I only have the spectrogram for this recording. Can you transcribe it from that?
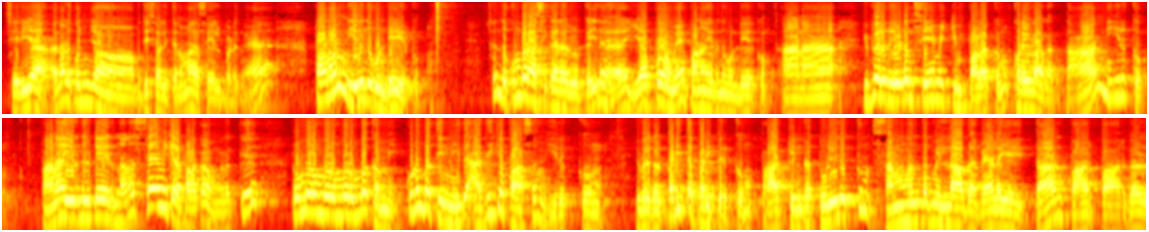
சரியா? அதனால கொஞ்சம் புத்திசாலித்தனமாக செயல்படுங்க. பணம் இருந்து கொண்டே இருக்கும். ஸோ இந்த கும்பராசிக்காரர்கள் கையில எப்பவுமே பணம் இருந்து கொண்டே இருக்கும். ஆனா இவர்களிடம் சேமிக்கும் பழக்கம் குறைவாகத்தான் இருக்கும். பணம் இருந்துகிட்டே இருந்தாலும் சேமிக்கிற பழக்கம் அவங்களுக்கு ரொம்ப ரொம்ப ரொம்ப ரொம்ப கம்மி. குடும்பத்தின் மீது அதிக பாசம் இருக்கும். இவர்கள் படித்த படிப்பிற்கும் பார்க்கின்ற தொழிலுக்கும் சம்பந்தம் இல்லாத வேலையைத்தான் பார்ப்பார்கள்.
